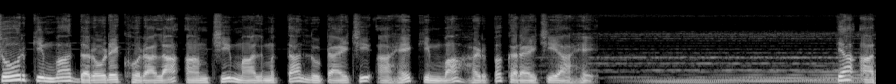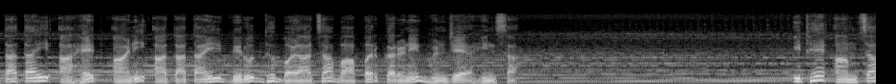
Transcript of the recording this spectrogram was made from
चोर किंवा दरोडेखोराला आमची मालमत्ता लुटायची आहे किंवा हडप करायची आहे? त्या आताताई आहेत आणि आताताई विरुद्ध बळाचा वापर करणे म्हणजे अहिंसा. इथे आमचा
